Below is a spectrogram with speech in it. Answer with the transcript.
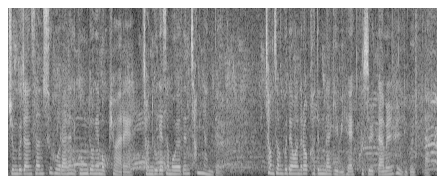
중부전선 수호라는 공동의 목표 아래 전국에서 모여든 청년들. 청성부대원으로 거듭나기 위해 구슬땀을 흘리고 있다.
